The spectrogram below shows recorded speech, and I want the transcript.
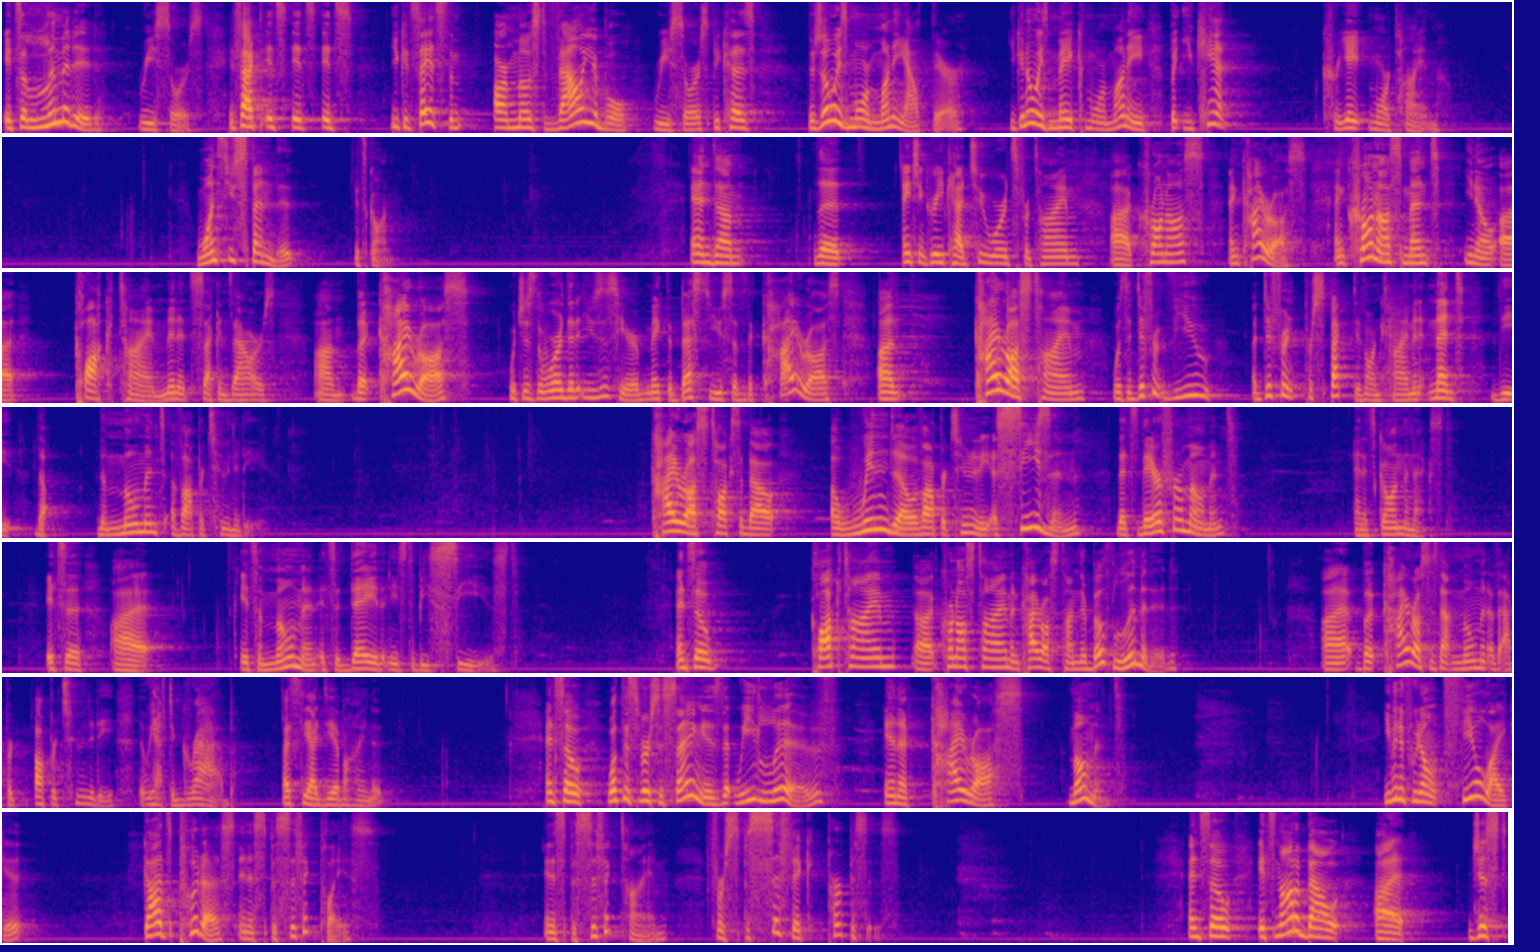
It's a limited resource. In fact, it's, it's, it's, you could say it's the, our most valuable resource because there's always more money out there. You can always make more money, but you can't create more time. Once you spend it, it's gone. And um, the ancient Greek had two words for time uh, chronos and kairos. And chronos meant, you know, uh, clock time, minutes, seconds, hours. Um, but kairos which is the word that it uses here, make the best use of the kairos. Um, kairos time was a different view, a different perspective on time, and it meant the, the, the moment of opportunity. Kairos talks about a window of opportunity, a season that's there for a moment and it's gone the next. It's a, uh, it's a moment, it's a day that needs to be seized. And so, clock time, uh, chronos time, and kairos time, they're both limited. Uh, but kairos is that moment of opportunity that we have to grab. That's the idea behind it. And so, what this verse is saying is that we live in a kairos moment. Even if we don't feel like it, God's put us in a specific place, in a specific time, for specific purposes. And so it's not about uh, just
